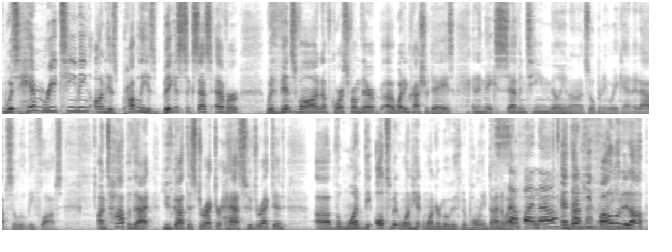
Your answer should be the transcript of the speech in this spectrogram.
with him reteaming on his probably his biggest success ever with Vince Vaughn, of course, from their uh, Wedding Crasher days, and it makes 17 million on its opening weekend. It absolutely flops. On top of that, you've got this director Hess, who directed uh, the one, the ultimate one-hit wonder movie with Napoleon Dynamite. So fun though. And then he that movie. followed it up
